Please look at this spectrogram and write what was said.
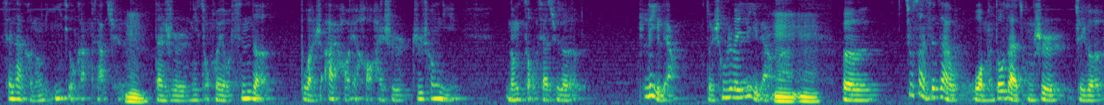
现在可能你依旧干不下去。嗯但是你总会有新的，不管是爱好也好，还是支撑你能走下去的力量，对，称之为力量吧。嗯嗯呃，就算现在我们都在从事这个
